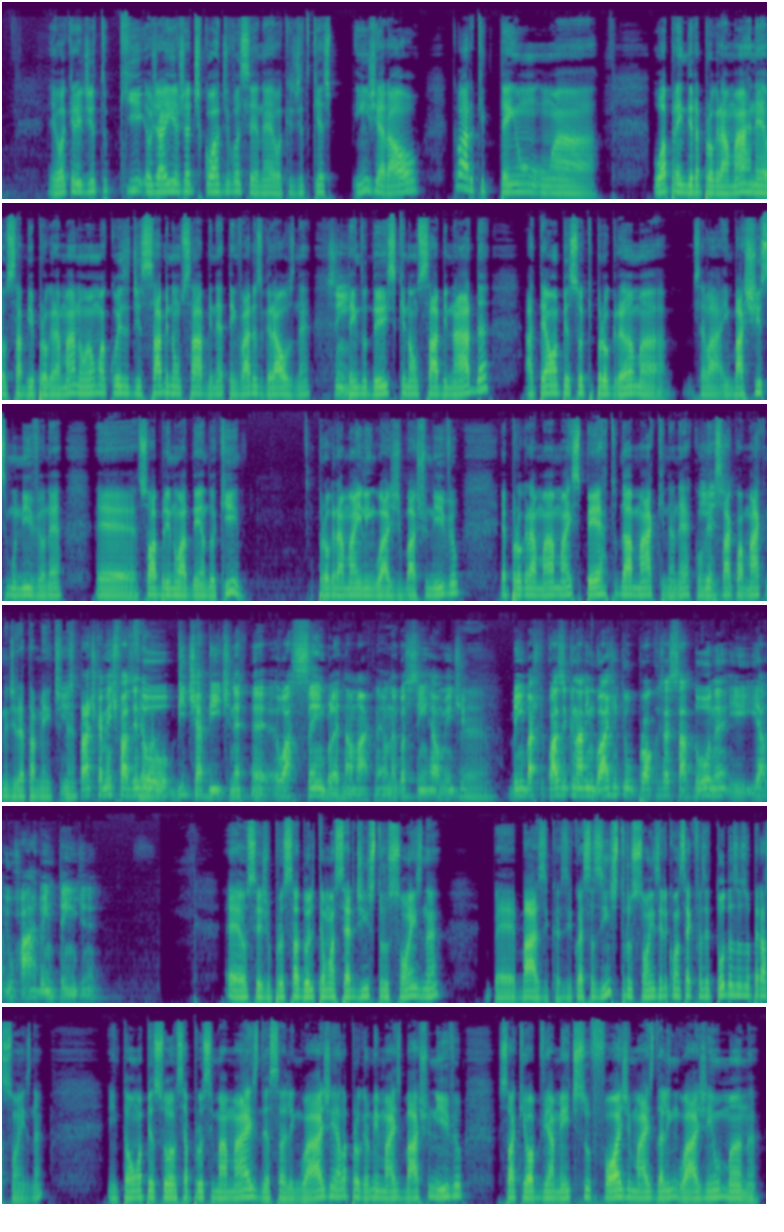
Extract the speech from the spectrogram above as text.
eu acredito que. Eu já, eu já discordo de você, né? Eu acredito que, em geral, claro que tem um, uma. O aprender a programar, né? O saber programar não é uma coisa de sabe não sabe, né? Tem vários graus, né? Sim. Tem do desde que não sabe nada até uma pessoa que programa, sei lá, em baixíssimo nível, né? É, só abrindo um adendo aqui, programar em linguagem de baixo nível é programar mais perto da máquina, né? Conversar Isso. com a máquina diretamente, Isso, né? praticamente fazendo Aquela... bit a bit, né? É, o assembler na máquina. É um negócio assim realmente é. bem baixo, quase que na linguagem que o processador, né? E, e, a, e, o hardware entende, né? É, ou seja, o processador ele tem uma série de instruções, né? É, básicas. E com essas instruções ele consegue fazer todas as operações, né? Então, a pessoa se aproximar mais dessa linguagem, ela programa em mais baixo nível, só que, obviamente, isso foge mais da linguagem humana.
